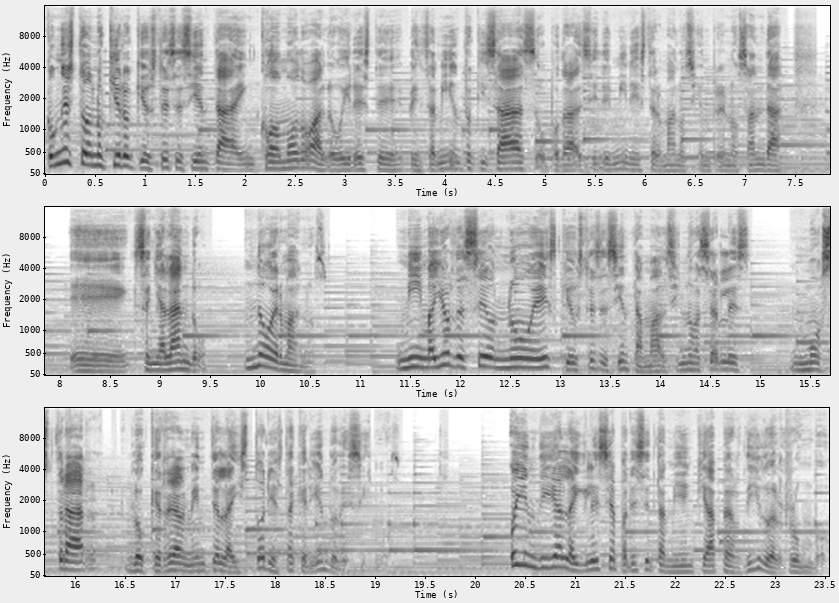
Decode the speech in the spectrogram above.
con esto no quiero que usted se sienta incómodo al oír este pensamiento quizás, o podrá decir, mire, este hermano siempre nos anda eh, señalando. No, hermanos, mi mayor deseo no es que usted se sienta mal, sino hacerles mostrar lo que realmente la historia está queriendo decirnos. Hoy en día la iglesia parece también que ha perdido el rumbo.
